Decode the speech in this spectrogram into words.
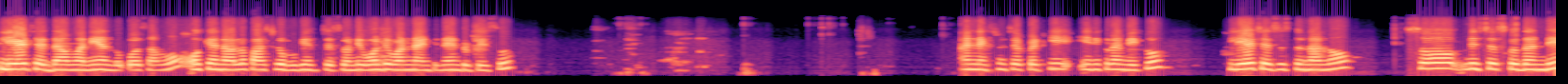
క్లియర్ చేద్దామని అందుకోసము. ఓకే అన్న వాళ్ళు ఫాస్ట్గా బుకింగ్ చేసుకోండి. Only one ninety nine rupees and next వచ్చేప్పటికి ఇది కూడా మీకు క్లియర్ చేసిస్తున్నాను. సో మిస్ చేసుకోదండి.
